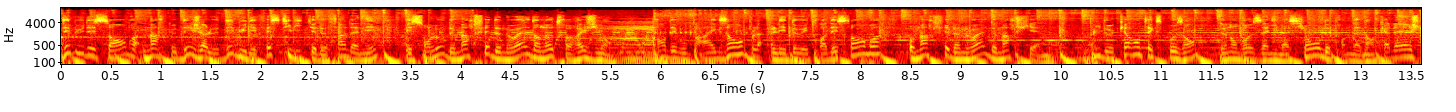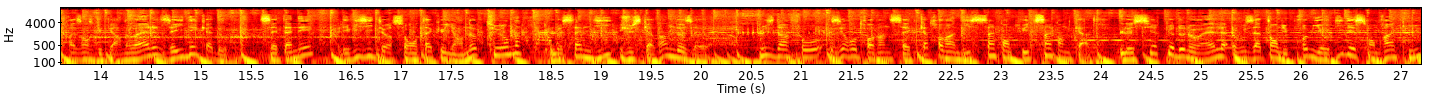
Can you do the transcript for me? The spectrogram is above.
Début décembre marque déjà le début des festivités de fin d'année et son lot de marchés de Noël dans notre région. Rendez-vous par exemple les 2 et 3 décembre au marché de Noël de Marchienne. Plus de 40 exposants, de nombreuses animations, des promenades en calèche, présence du Père Noël et idées cadeaux. Cette année, les visiteurs seront accueillis en nocturne le samedi jusqu'à 22h. Plus d'infos 0327 90 58 54. Le cirque de Noël vous attend du 1er au 10 décembre inclus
